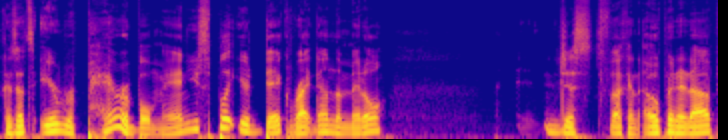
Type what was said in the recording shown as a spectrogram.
Because that's irreparable, man. You split your dick right down the middle, just fucking open it up,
